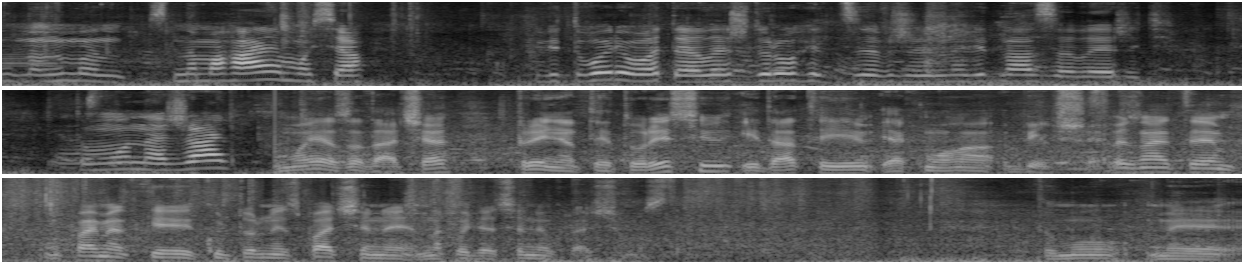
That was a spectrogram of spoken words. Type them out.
ми намагаємося відтворювати, але ж дороги це вже не від нас залежить. Тому, на жаль, Моя задача прийняти туристів і дати їм якмога більше. Ви знаєте, пам'ятки культурної спадщини знаходяться не в кращому стані. Тому ми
